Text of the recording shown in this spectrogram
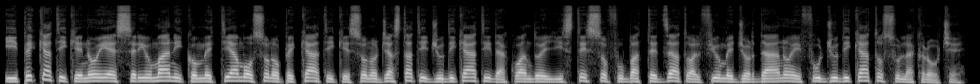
I peccati che noi esseri umani commettiamo sono peccati che sono già stati giudicati da quando egli stesso fu battezzato al fiume Giordano e fu giudicato sulla croce.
